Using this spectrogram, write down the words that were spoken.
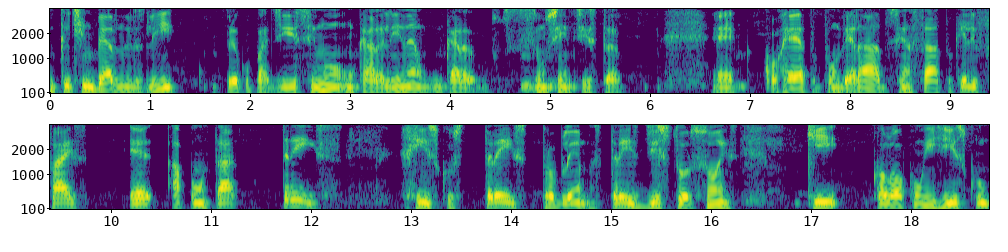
O que o Tim Berners-Lee, preocupadíssimo, um cara ali, né, um cara, um cientista é, correto, ponderado, sensato, o que ele faz é apontar três riscos, três problemas, três distorções que colocam em risco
